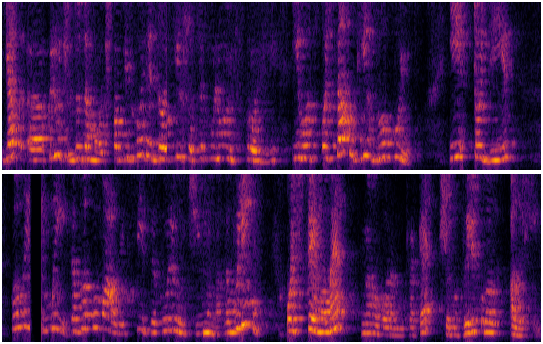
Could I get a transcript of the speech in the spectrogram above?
як е, ключик до замочка підходять до тих, що циркулюють в крові, і от ось так от їх блокують. І тоді, коли ми заблокували всі циркулюючі імуноглобуліни, ось в цей момент ми говоримо про те, що ми вилікували алергію.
